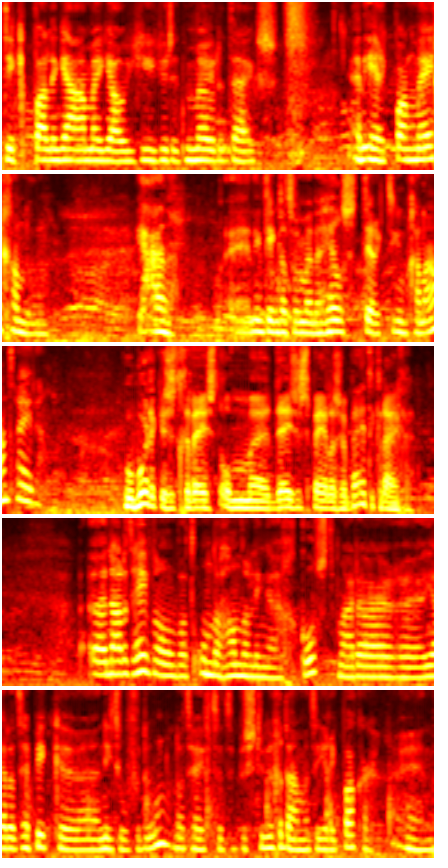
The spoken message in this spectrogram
Dick Palingame, jou, Judith Meulendijks en Erik Pang mee gaan doen. Ja, en ik denk dat we met een heel sterk team gaan aantreden. Hoe moeilijk is het geweest om deze spelers erbij te krijgen? Uh, nou, dat heeft nog wat onderhandelingen gekost. Maar daar, uh, ja, dat heb ik uh, niet hoeven doen. Dat heeft het bestuur gedaan met Erik Bakker. En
